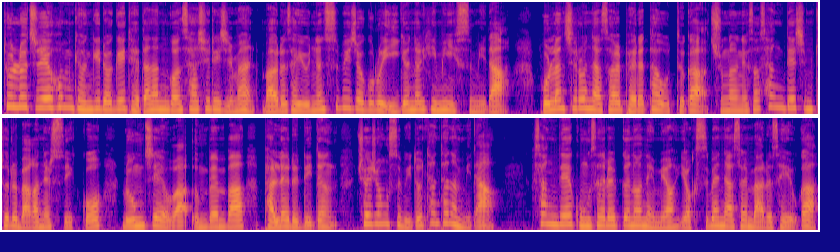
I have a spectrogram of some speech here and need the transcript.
툴루즈의 홈 경기력이 대단한 건 사실이지만 마르세유는 수비적으로 이겨낼 힘이 있습니다. 볼란치로 나설 베르타우트가 중앙에서 상대 침투를 막아낼 수 있고 롱지에와 은벤바, 발레르리 등 최종 수비도 탄탄합니다. 상대의 공세를 끊어내며 역습에 나설 마르세유가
